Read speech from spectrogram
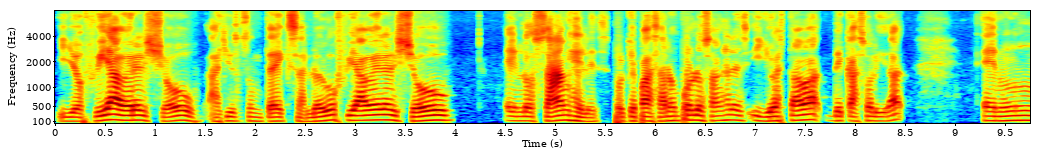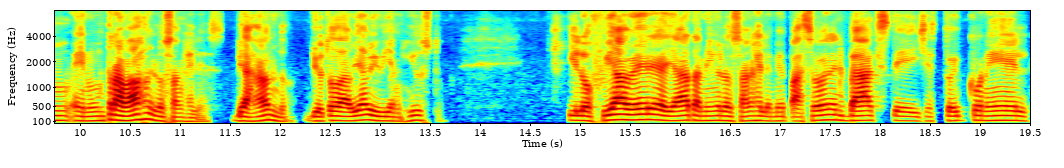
Y yo fui a ver el show a Houston, Texas. Luego fui a ver el show en Los Ángeles, porque pasaron por Los Ángeles y yo estaba de casualidad en un, en un trabajo en Los Ángeles, viajando. Yo todavía vivía en Houston. Y lo fui a ver allá también en Los Ángeles. Me pasó en el backstage, estoy con él,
